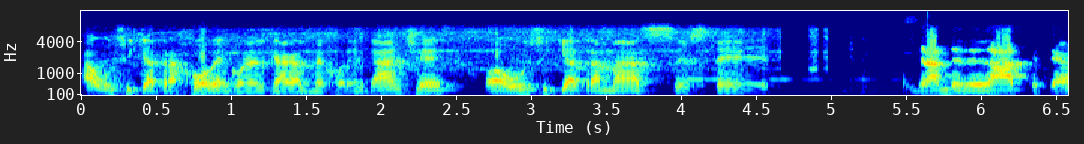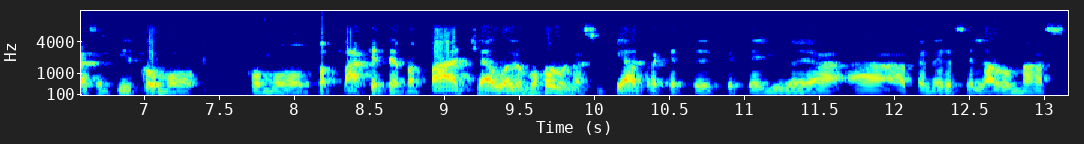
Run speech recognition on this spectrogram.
a un psiquiatra joven con el que hagas mejor enganche, o a un psiquiatra más este, grande de edad que te haga sentir como, como papá que te apapacha, o a lo mejor una psiquiatra que te, que te ayude a, a, tener ese lado más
